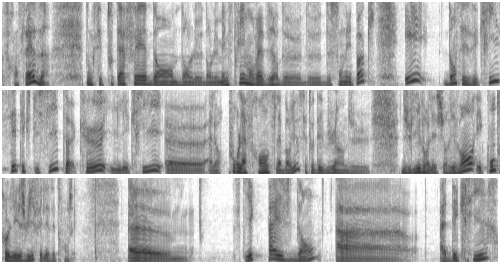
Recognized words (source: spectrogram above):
française. Donc c'est tout à fait dans, le, mainstream, on va dire, de, de son époque. Et dans ses écrits, c'est explicite qu'il écrit, euh, alors pour la France laborieuse, c'est au début hein, du, livre Les Survivants, et contre les Juifs et les étrangers. Euh, ce qui est pas évident à, décrire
